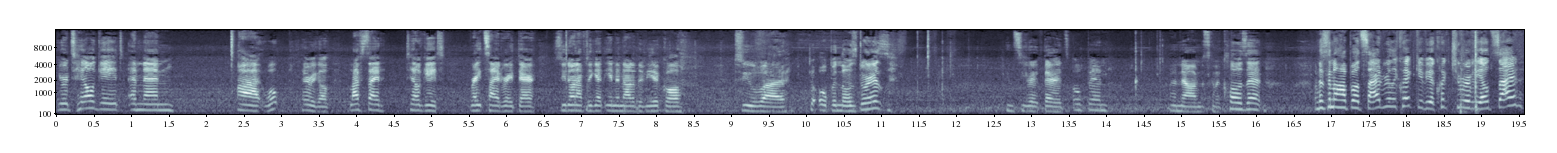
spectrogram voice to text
your tailgate, and then, uh, whoa, there we go. Left side, tailgate, right side right there. So you don't have to get in and out of the vehicle to, uh, to open those doors. You can see right there, it's open. And now I'm just gonna close it. I'm just gonna hop outside really quick, give you a quick tour of the outside.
